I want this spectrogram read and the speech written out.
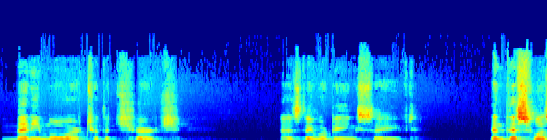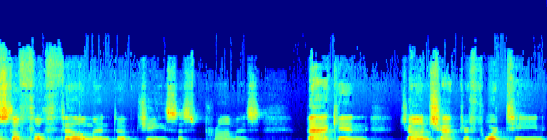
many more to the church as they were being saved. And this was the fulfillment of Jesus' promise back in John chapter 14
